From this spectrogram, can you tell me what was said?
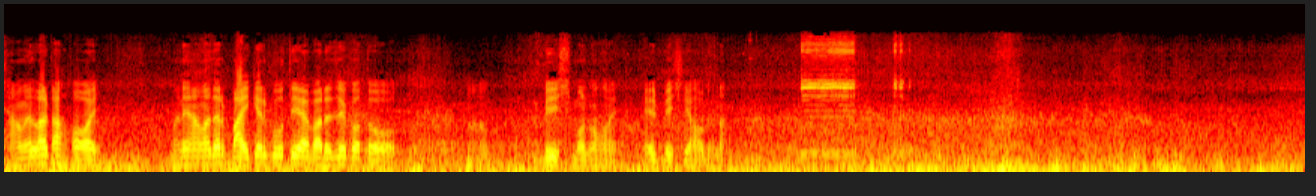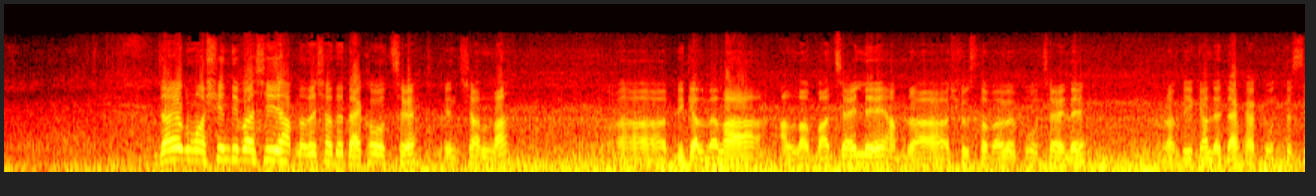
ঝামেলাটা হয় মানে আমাদের বাইকের গতি এবারে যে কত? বিশ মনে হয়, এর বেশি হবে না। যাই হোক, নরসিংদীবাসী, আপনাদের সাথে দেখা হচ্ছে ইনশাল্লাহ বিকালবেলা আল্লাহ বাঁচাইলে, আমরা সুস্থভাবে পৌঁছাইলে, আমরা বিকালে দেখা করতেছি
